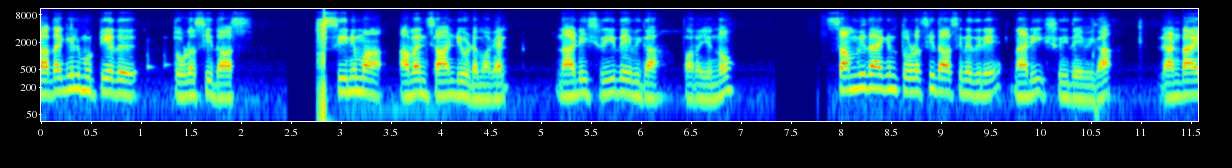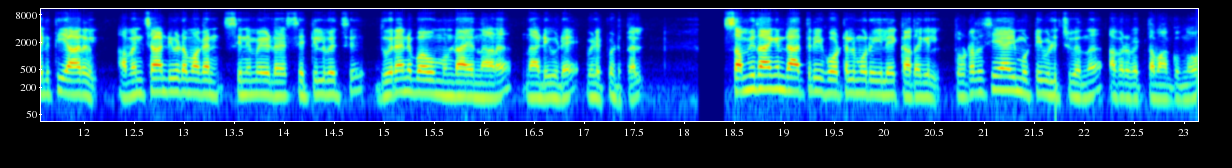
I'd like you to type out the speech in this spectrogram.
കഥകിൽ മുട്ടിയത് തുളസിദാസ്. സിനിമ അവൻ ചാണ്ടിയുടെ മകൻ. നടി ശ്രീദേവിക പറയുന്നു. സംവിധായകൻ തുളസിദാസിനെതിരെ നടി ശ്രീദേവിക. രണ്ടായിരത്തി ആറിൽ അവൻ ചാണ്ടിയുടെ മകൻ സിനിമയുടെ സെറ്റിൽ വെച്ച് ദുരനുഭവം ഉണ്ടായെന്നാണ് നടിയുടെ വെളിപ്പെടുത്തൽ. സംവിധായകൻ രാത്രി ഹോട്ടൽ മുറിയിലെ കഥകിൽ തുടർച്ചയായി മുട്ടി വിളിച്ചുവെന്ന് അവർ വ്യക്തമാക്കുന്നു.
